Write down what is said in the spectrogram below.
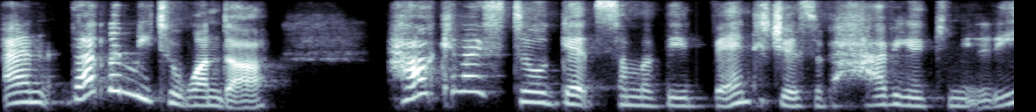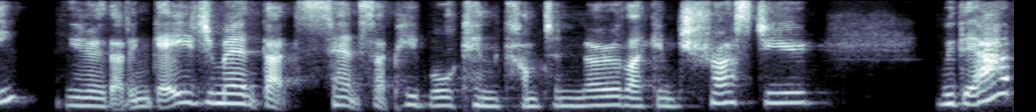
And that led me to wonder how can I still get some of the advantages of having a community, you know, that engagement, that sense that people can come to know, like, and trust you without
